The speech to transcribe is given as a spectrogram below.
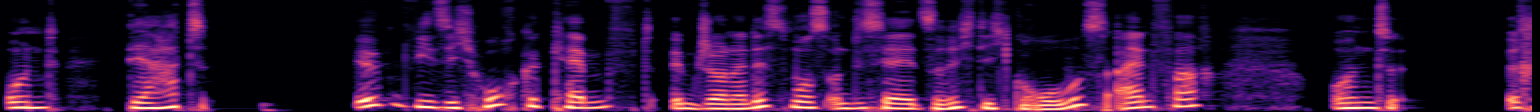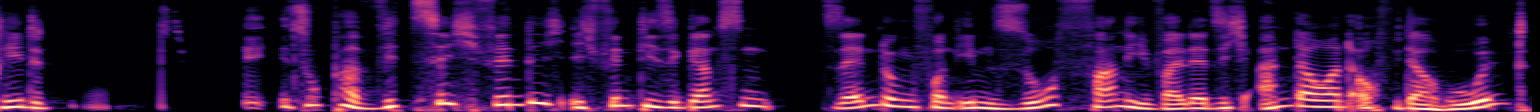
Und der hat irgendwie sich hochgekämpft im Journalismus und ist ja jetzt richtig groß einfach und redet äh, super witzig, finde ich. Ich finde diese ganzen Sendungen von ihm so funny, weil der sich andauernd auch wiederholt.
